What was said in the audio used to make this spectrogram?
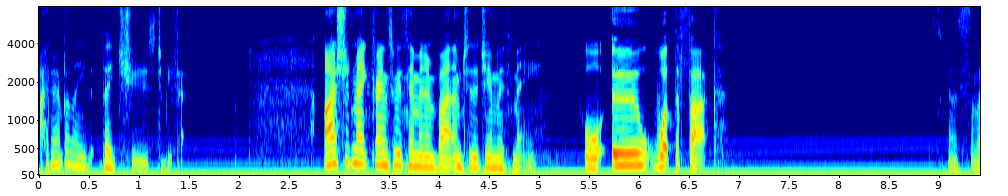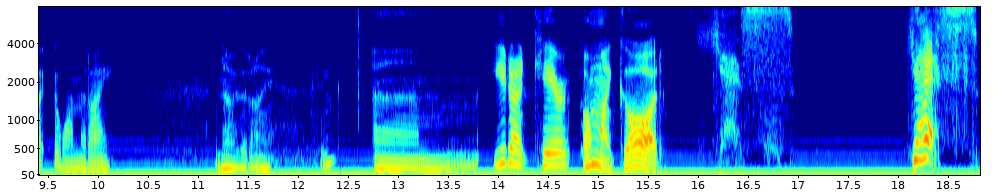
I don't believe they choose to be fat. I should make friends with them and invite them to the gym with me. Or ooh, what the fuck? Just going to select the one that I know that I think. Um, you don't care. Oh my god. Yes. Yes.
